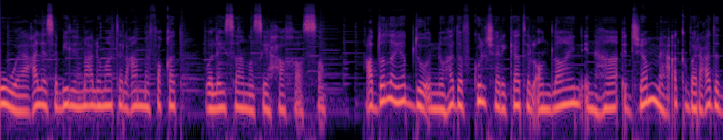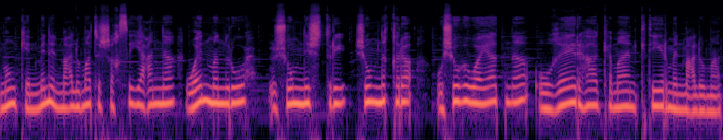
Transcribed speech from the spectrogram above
هو على سبيل المعلومات العامة فقط وليس نصيحة خاصة. عبد الله يبدو إنه هدف كل شركات الأونلاين إنها تجمع أكبر عدد ممكن من المعلومات الشخصية عنا وين ما نروح شو بنشتري شو بنقرا وشو هواياتنا وغيرها كمان كتير من معلومات.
